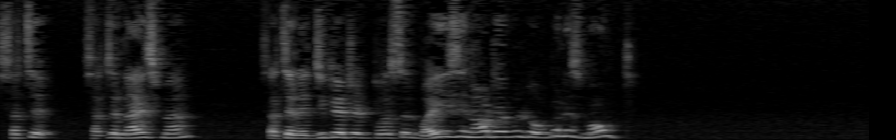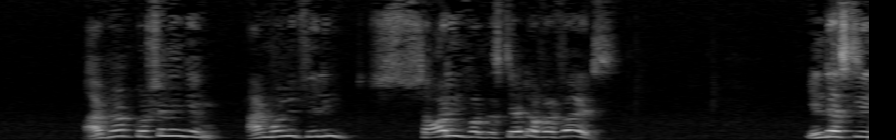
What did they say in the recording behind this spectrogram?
such such a nice man such an educated person why is he not able to open his mouth I'm not questioning him I'm only feeling sorry for the state of affairs industry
